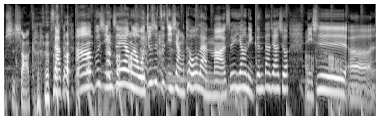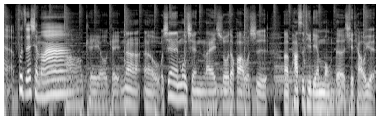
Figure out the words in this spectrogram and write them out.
我是沙克，沙克啊，不行这样啊，我就是自己想偷懒嘛，所以要你跟大家说你是呃负责什么啊？OK OK，那呃，我现在目前来说的话，我是呃帕斯提联盟的协调员。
